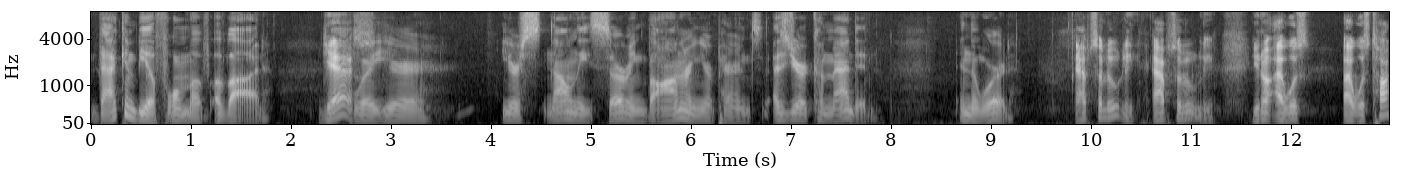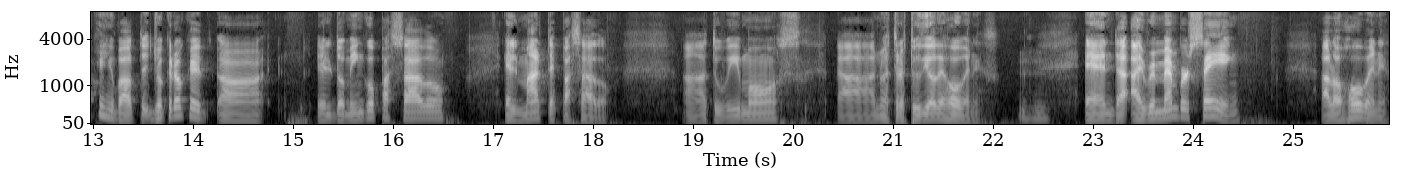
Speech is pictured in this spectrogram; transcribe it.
that can be a form of avad. Yes. where you're you're not only serving but honoring your parents as you're commanded in the word. Absolutely, absolutely. You know, I was I was talking about the, yo creo que uh, el domingo pasado, el martes pasado, uh, tuvimos uh, nuestro estudio de jóvenes. And uh, I remember saying a los jóvenes,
